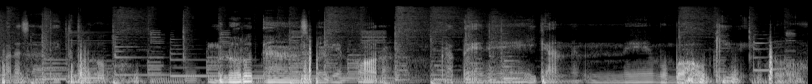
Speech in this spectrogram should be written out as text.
pada saat itu bro. Menurut eh, sebagian orang katanya ikan ini membawa hoki bro.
